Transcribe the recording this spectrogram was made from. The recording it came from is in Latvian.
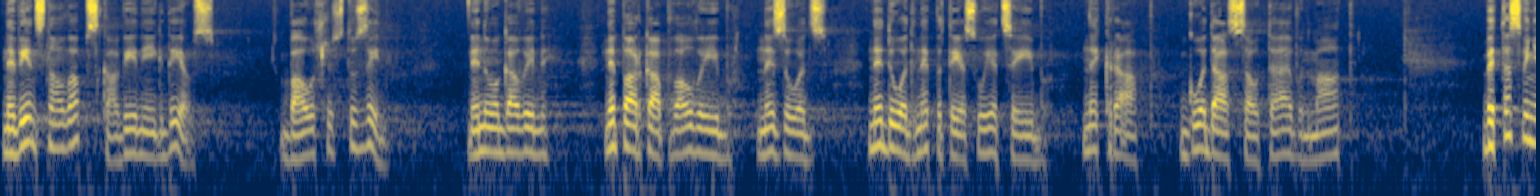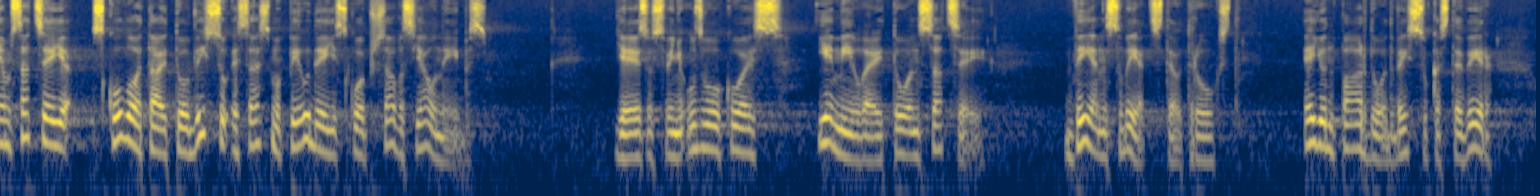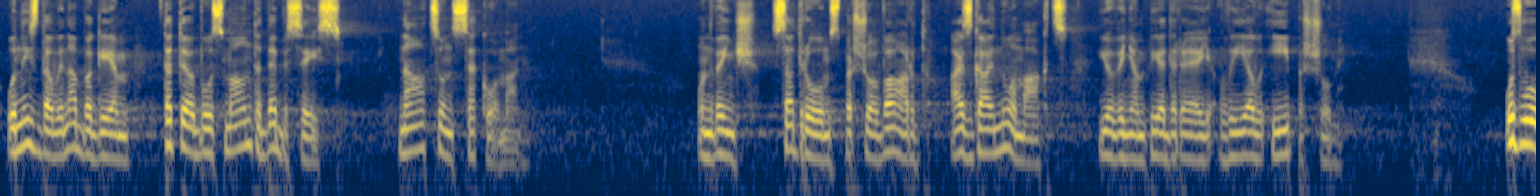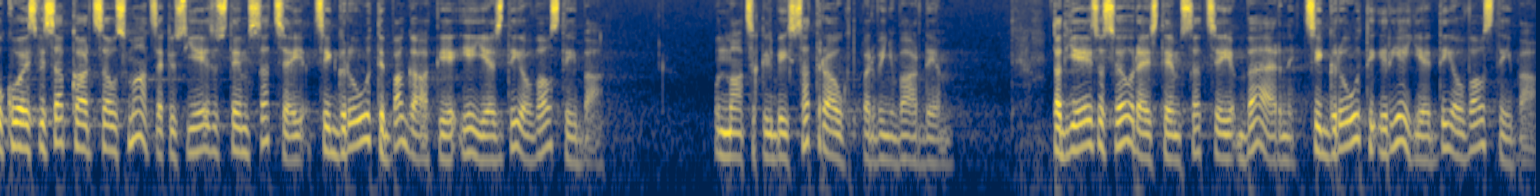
Neviens nav labs kā vienīgi Dievs. Baušļus tu zini, nenogalini, nepārkāp laulību, nezodz, nedod nepatiesu liecību, nekrāp, godās savu tēvu un māti. Bet tas viņam sacīja, skolotāji, to visu es esmu pildījis kopš savas jaunības. Jēzus viņu uzlūkojas, iemīlēja to un sacīja: Vienas lietas tev trūkst. Ej un pārdod visu, kas tev ir, un izdali nabagiem, tad tev būs manta debesīs. Nāc un seko man. Un viņš sadrūms par šo vārdu aizgāja nomākts, jo viņam piederēja lieli īpašumi. Uzlūkojot visapkārt savus mācekļus, Jēzus tiem sacīja, cik grūti bagātie ieies Dieva valstībā. Un mācekļi bija satraukti par viņu vārdiem. Tad Jēzus vēlreiz tiem sacīja, bērni, cik grūti ir ieiet Dieva valstībā.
